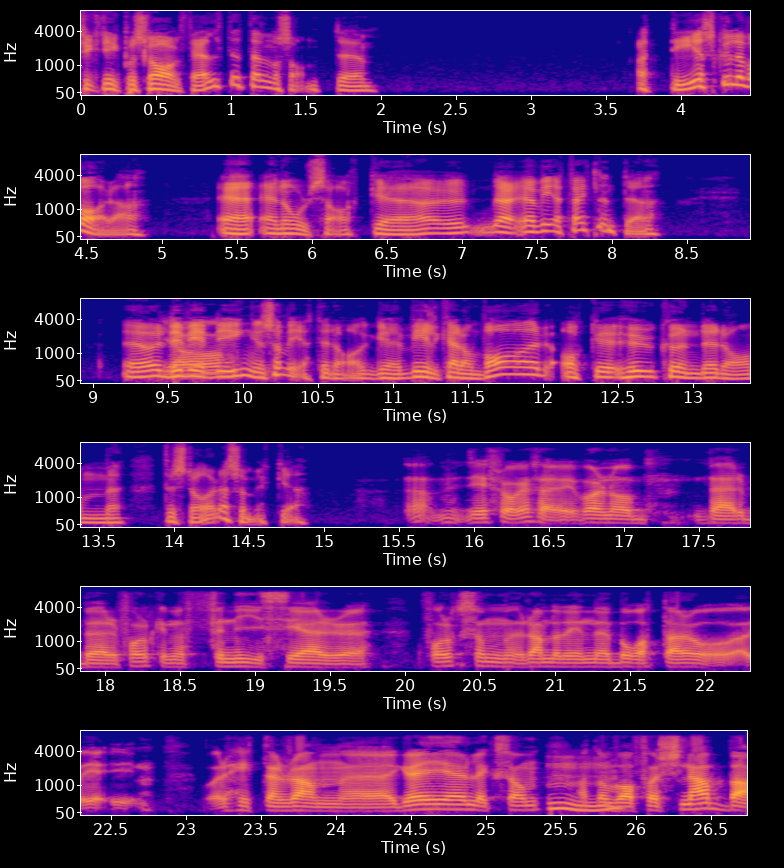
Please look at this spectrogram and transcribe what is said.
teknik på slagfältet eller något sånt. Att det skulle vara en orsak. Eh, jag vet verkligen inte. Eh, det, ja. vet, det är ingen som vet idag vilka de var och hur kunde de förstöra så mycket. Ja, det är frågan så här, var det några berberfolk, fenicier, folk som ramlade in med båtar och, och hit and run grejer liksom, mm. att de var för snabba.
